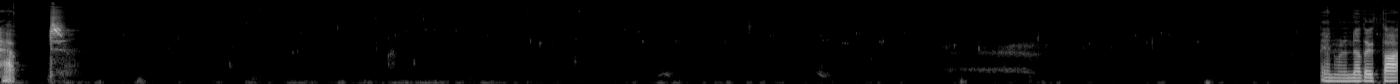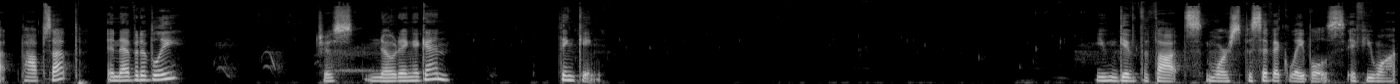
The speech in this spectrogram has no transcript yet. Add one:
out. And when another thought pops up, inevitably, just noting again, thinking. You can give the thoughts more specific labels if you want.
